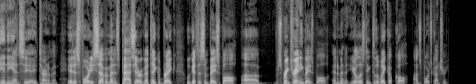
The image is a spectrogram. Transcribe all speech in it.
in the NCAA tournament. It is 47 minutes past. Yeah, we're going to take a break. We'll get to some baseball, uh, spring training baseball in a minute. You're listening to the Wake Up Call on Sports Country.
